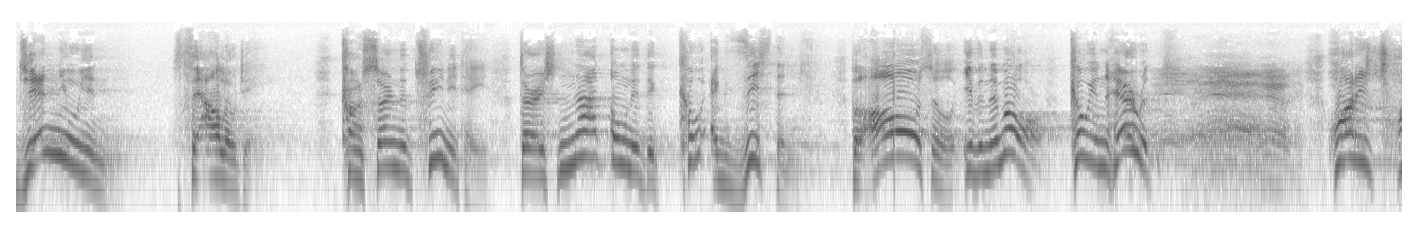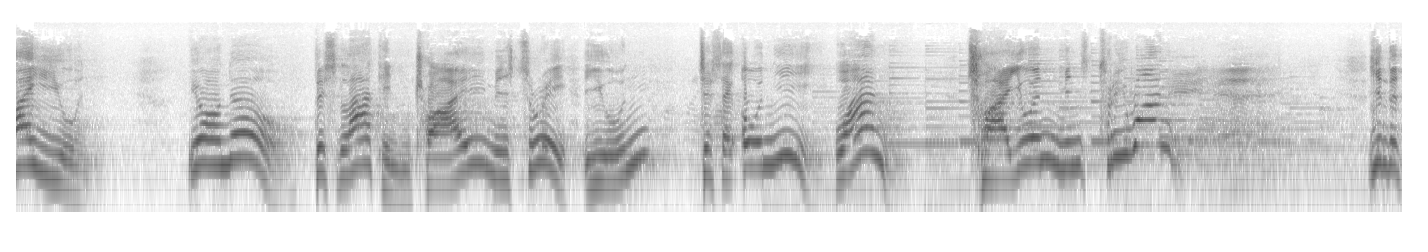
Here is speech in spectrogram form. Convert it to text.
genuine theology concerning the Trinity, there is not only the coexistence, but also, even more, co-inheritance. What is triune? You all know this Latin tri means three, un just like only one. Triune means three one. In the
